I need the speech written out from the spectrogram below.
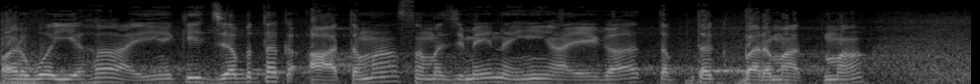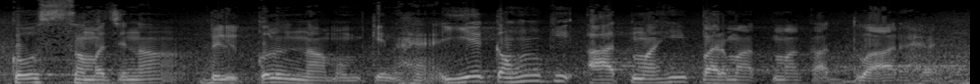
और वो यह आई है कि जब तक आत्मा समझ में नहीं आएगा, तब तक परमात्मा को समझना बिल्कुल नामुमकिन है। ये कहूँ कि आत्मा ही परमात्मा का द्वार है।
